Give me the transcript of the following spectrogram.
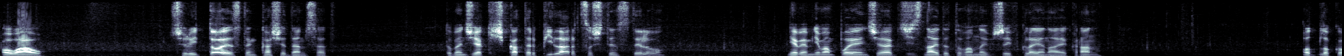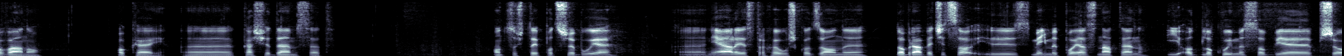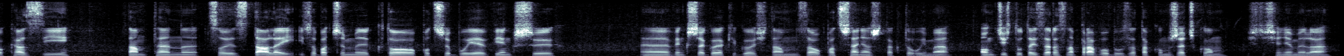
O wow. Czyli to jest ten K700. To będzie jakiś Caterpillar? Coś w tym stylu? Nie wiem, nie mam pojęcia. Jak gdzieś znajdę, to wam najwyżej wkleję na ekran. Odblokowano. Okej. yy, K700. On coś tutaj potrzebuje? Yy, nie, ale jest trochę uszkodzony. Dobra, wiecie co? Yy, zmieńmy pojazd na ten i odblokujmy sobie przy okazji tamten, co jest dalej i zobaczymy, kto potrzebuje większych, e, większego jakiegoś tam zaopatrzenia, że tak to ujmę. On gdzieś tutaj zaraz na prawo był za taką rzeczką, jeśli się nie mylę.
